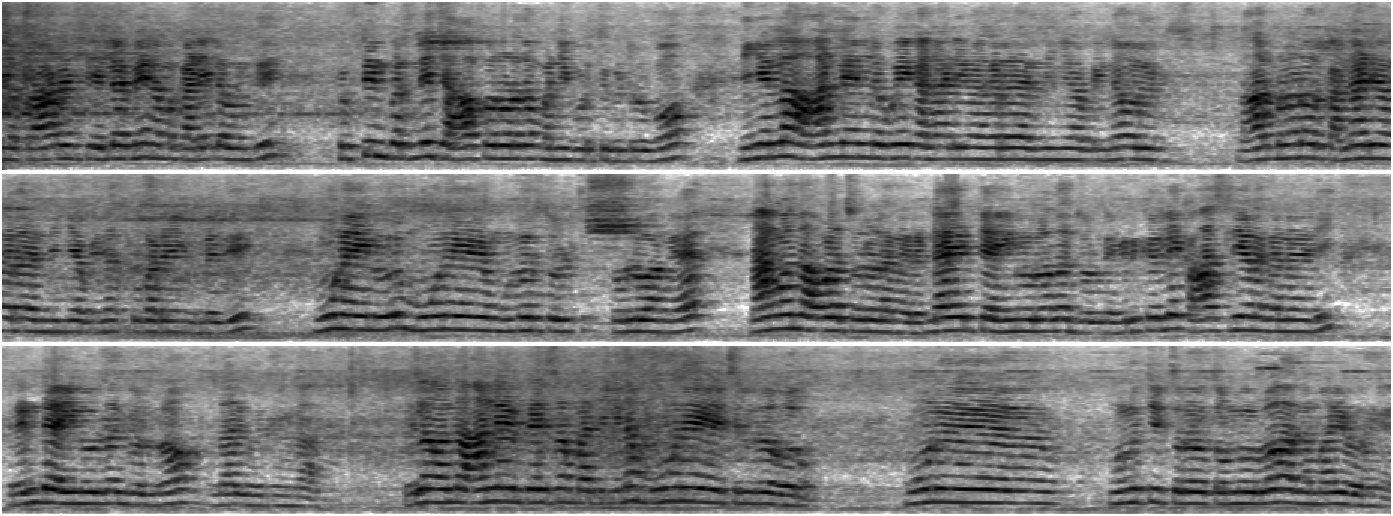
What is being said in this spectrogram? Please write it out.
இந்த ப்ராடக்ட்ஸ் எல்லாமே நம்ம கடையில் வந்து ஃபிஃப்டீன் பர்சன்டேஜ் ஆஃபரோட தான் பண்ணி கொடுத்துக்கிட்டு இருக்கோம். நீங்கள் எல்லாம் ஆன்லைனில் போய் கண்ணாடி வாங்குறதா இருந்தீங்க அப்படின்னா ஒரு நார்மலான ஒரு கண்ணாடி வாங்குறதா இருந்தீங்க அப்படின்னா ஸ்கூபா உள்ளது மூணு ஐநூறு மூணு முந்நூறு சொல்லிட்டு சொல்லுவாங்க. நாங்கள் வந்து அவ்வளோ சொல்லலைங்க. ரெண்டாயிரத்தி ஐநூறுரூவா தான் சொல்கிறோம் இருக்கிறதுலே காஸ்ட்லியான கண்ணாடி ரெண்டு ஐநூறு தான் சொல்கிறோம் நல்லா பார்த்தீங்களா இதெல்லாம் வந்து ஆன்லைன் ப்ரைஸ்லாம் பார்த்தீங்கன்னா மூணு சில்லற வரும். மூணு முந்நூற்றி தொண்ணூறுரூவா அந்த மாதிரி வருங்க.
